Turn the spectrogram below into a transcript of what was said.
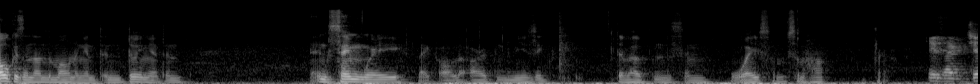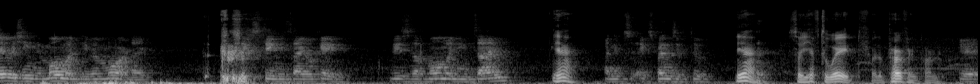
focusing on the moaning and, and doing it and in the same way like all the art and the music developed in the same way some, somehow It's like cherishing the moment even more. Like 16 is like, okay, this is a moment in time yeah and it's expensive too. yeah so you have to wait for the perfect one Yeah.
